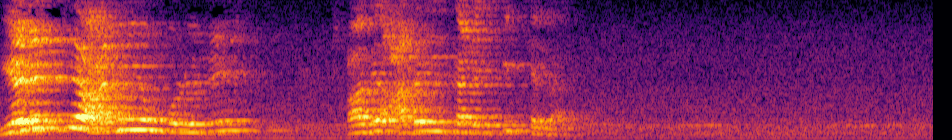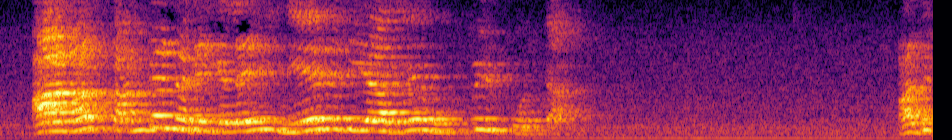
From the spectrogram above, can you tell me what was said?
எடுத்து அணியும் பொழுது அது அடகு கடைக்கு செல்லாது. ஆனால் தங்க நகைகளை நேரடியாகவே உப்பில் போட்டார். அது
